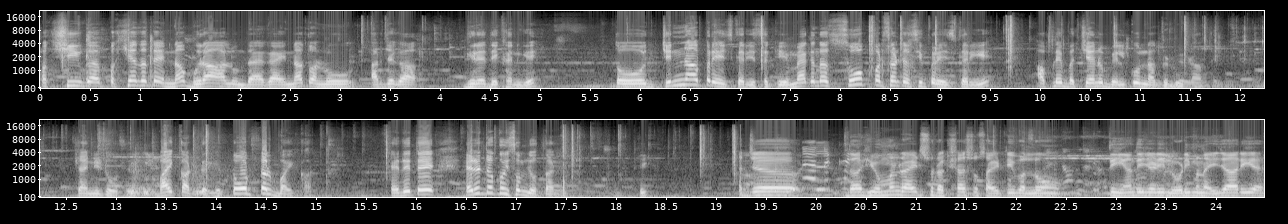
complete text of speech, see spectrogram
ਪਕਸ਼ੀ ਦਾ, ਪੱਖੀਆਂ ਦਾ ਤਾਂ ਇੰਨਾ ਬੁਰਾ ਹਾਲ ਹੁੰਦਾ ਹੈਗਾ, ਇੰਨਾ ਤੁਹਾਨੂੰ ਹਰ ਜਗ੍ਹਾ ਗਿਰੇ ਦੇਖਣਗੇ। ਤੋ ਜਿੰਨਾ ਪਰਹੇਜ਼ ਕਰੀ ਸਕੀਏ, ਮੈਂ ਕਹਿੰਦਾ 100% ਅਸੀਂ ਪਰਹੇਜ਼ ਕਰੀਏ, ਆਪਣੇ ਬੱਚਿਆਂ ਨੂੰ ਬਿਲਕੁਲ ਨਾ ਗੱਡੀ ਉਡਾਉਣ ਦੇਈਏ ਚਾਈਨੀ ਡੋਰ ਦੇ ਬਾਈਕਾਟ ਕਰੀਏ ਟੋਟਲ ਬਾਈਕਾਟ ਇਹਦੇ ਤੇ ਇਹਦੇ ਤੇ ਕੋਈ ਸਮਝੌਤਾ ਨਹੀਂ, ਠੀਕ? ਅੱਜ ਦਾ ਹਿਊਮਨ ਰਾਈਟ ਸੁਰੱਖਿਆ ਸੁਸਾਇਟੀ ਵੱਲੋਂ ਧੀਆਂ ਦੀ ਜਿਹੜੀ ਲੋਹੜੀ ਮਨਾਈ ਜਾ ਰਹੀ ਹੈ,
